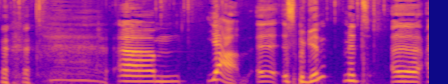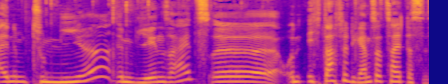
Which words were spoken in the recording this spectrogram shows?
ähm, ja, äh, es beginnt mit äh, einem Turnier im Jenseits äh, und ich dachte die ganze Zeit, das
